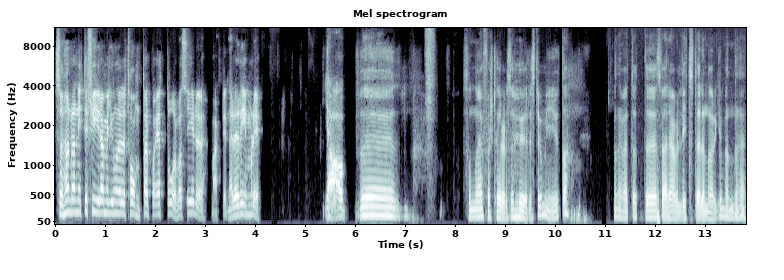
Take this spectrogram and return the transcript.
Så 194 miljoner tomtar på ett år, vad säger du Martin, är det rimligt? Ja, eh, så när jag först hör det så hörs det ju mycket ut. Då. Men jag vet att uh, eh, Sverige är väl lite större än Norge, men uh,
